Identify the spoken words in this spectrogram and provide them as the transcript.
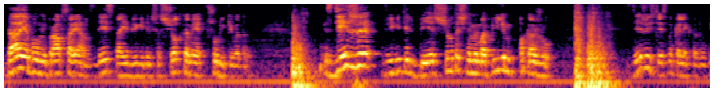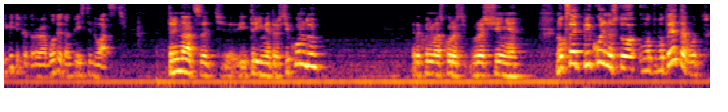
Да, я был неправ, сорян. Здесь стоит двигатель со щетками в шурике в этом. Здесь же двигатель без щеточным и мопилем покажу. Здесь же, естественно, коллекторный двигатель, который работает от 220. 13,3 метра в секунду. Я так понимаю, скорость вращения. Ну, кстати, прикольно, что вот, вот это вот,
